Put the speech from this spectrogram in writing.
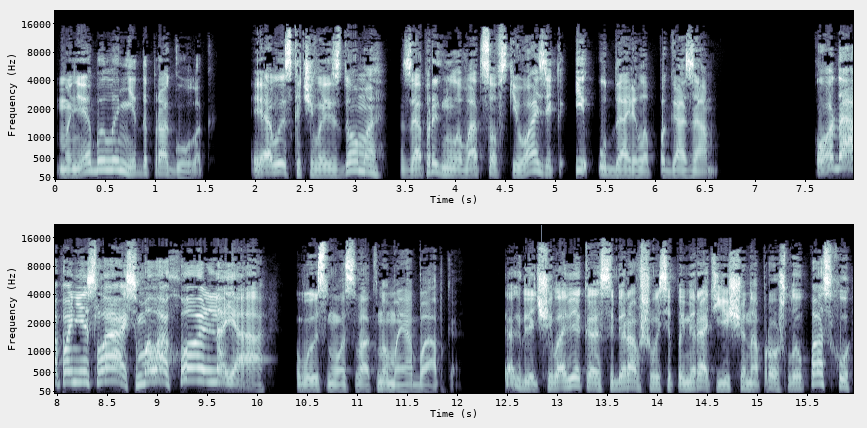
мне было не до прогулок. Я выскочила из дома, запрыгнула в отцовский УАЗик и ударила по газам. «Куда понеслась, малохольная?» высунулась в окно моя бабка. Как для человека, собиравшегося помирать еще на прошлую Пасху,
